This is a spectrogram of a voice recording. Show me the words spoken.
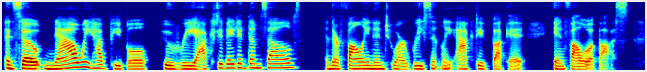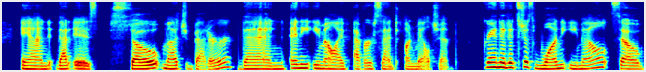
And so now we have people who reactivated themselves and they're falling into our recently active bucket in Follow Up Boss. And that is so much better than any email I've ever sent on MailChimp. Granted, it's just one email. So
